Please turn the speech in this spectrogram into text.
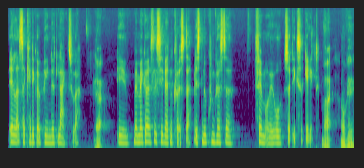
ellers så kan det godt blive en lidt lang tur. Ja. Øh, men man kan også lige se, hvad den koster. Hvis den nu kun koster 5 euro, så er det ikke så galt. Nej, okay.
